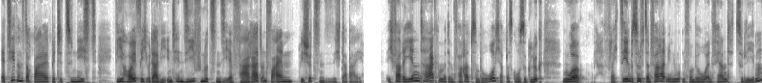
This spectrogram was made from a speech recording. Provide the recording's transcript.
Erzählen uns doch mal bitte zunächst, wie häufig oder wie intensiv nutzen Sie Ihr Fahrrad und vor allem, wie schützen Sie sich dabei? Ich fahre jeden Tag mit dem Fahrrad zum Büro. Ich habe das große Glück, nur ja, vielleicht 10 bis 15 Fahrradminuten vom Büro entfernt zu leben.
